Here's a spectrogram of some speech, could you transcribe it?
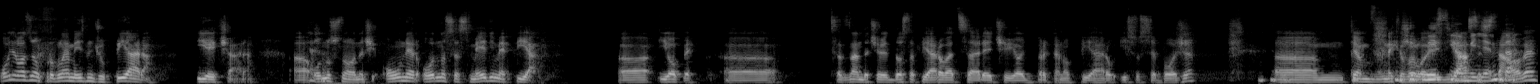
ovdje dolazimo probleme između PR-a i HR-a. Uh, odnosno, znači, owner odnosa s medijima je PR. Uh, I opet, uh, sad znam da će dosta PR-ovaca reći joj brkano PR-u, Isuse Bože. Um, imam neke vrlo jasne stavove.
